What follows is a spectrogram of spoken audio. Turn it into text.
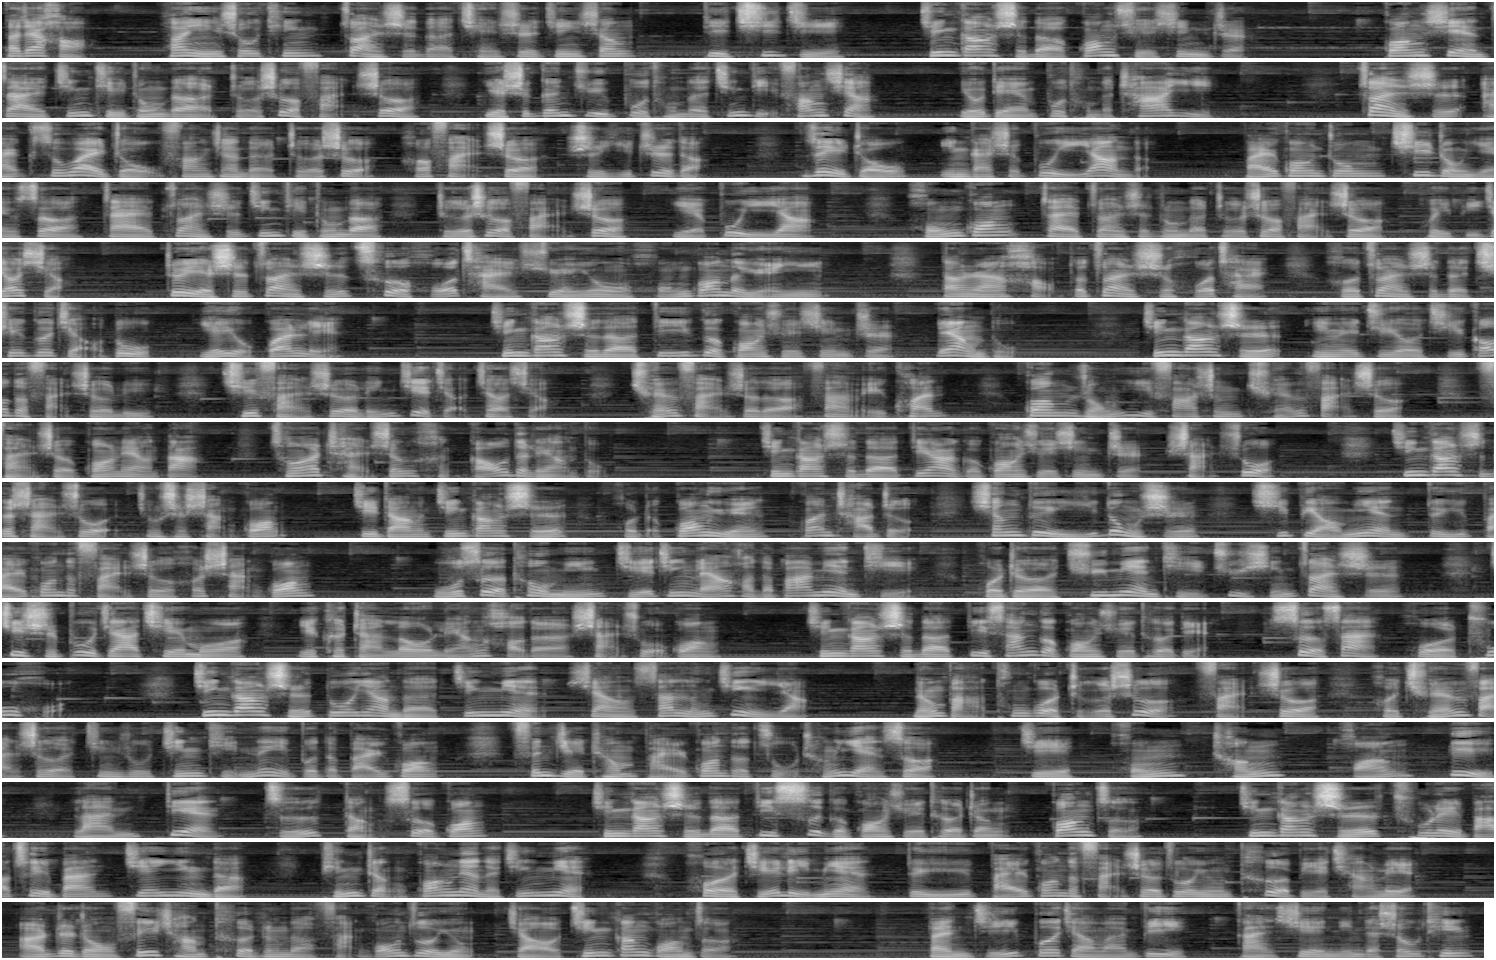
大家好，欢迎收听《钻石的前世今生》第七集：金刚石的光学性质。光线在晶体中的折射反射，也是根据不同的晶体方向，有点不同的差异。钻石 X、Y 轴方向的折射和反射是一致的，Z 轴应该是不一样的。白光中七种颜色在钻石晶体中的折射反射也不一样。红光在钻石中的折射反射会比较小，这也是钻石测活彩选用红光的原因。当然，好的钻石活彩和钻石的切割角度也有关联。金刚石的第一个光学性质亮度，金刚石因为具有极高的反射率，其反射临界角较小，全反射的范围宽，光容易发生全反射，反射光量大，从而产生很高的亮度。金刚石的第二个光学性质闪烁，金刚石的闪烁就是闪光，即当金刚石或者光源观察者相对移动时，其表面对于白光的反射和闪光。无色透明、结晶良好的八面体或者曲面体巨型钻石，即使不加切磨，也可展露良好的闪烁光。金刚石的第三个光学特点色散或出火。金刚石多样的晶面像三棱镜一样，能把通过折射、反射和全反射进入晶体内部的白光分解成白光的组成颜色，即红、橙、黄、绿、蓝、靛、紫等色光。金刚石的第四个光学特征光泽。金刚石出类拔萃般坚硬的平整光亮的晶面或节理面，对于白光的反射作用特别强烈。而这种非常特征的反光作用叫金刚光泽。本集播讲完毕，感谢您的收听。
